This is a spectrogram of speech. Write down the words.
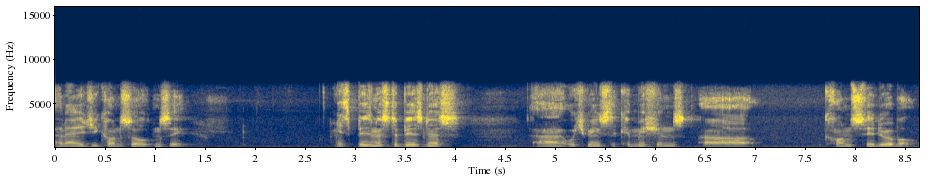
and energy consultancy. It's business to business, uh, which means the commissions are considerable,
